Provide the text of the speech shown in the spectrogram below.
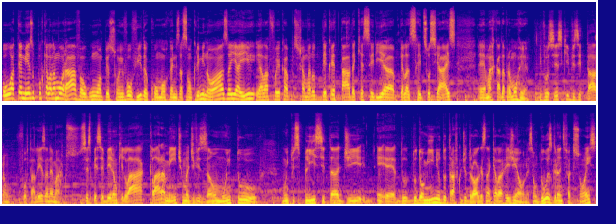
ou até mesmo porque ela namorava alguma pessoa envolvida com uma organização criminosa e aí ela foi chamando decretada que seria pelas redes sociais é, marcada para morrer. E vocês que visitaram Fortaleza, né, Marcos? Vocês perceberam que lá claramente uma divisão muito muito explícita de, é, do, do, domínio do tráfico de drogas naquela região. Né? São duas grandes facções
